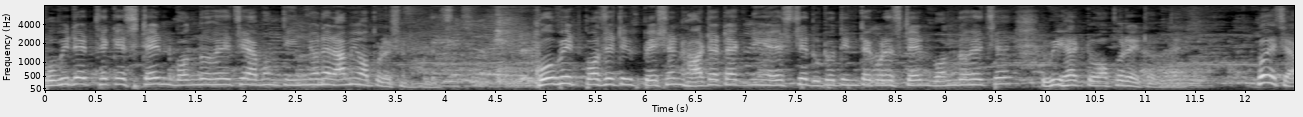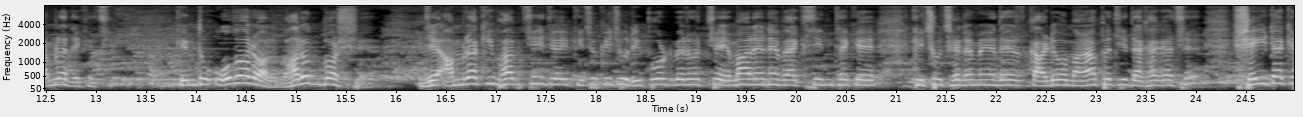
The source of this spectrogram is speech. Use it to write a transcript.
কোভিডের থেকে স্টেন্ট বন্ধ হয়েছে এমন তিনজনের আমি অপারেশন করেছি। Covid positive patient heart attack নিয়ে এসছে, দুটো তিনটে করে স্টেন্ট বন্ধ হয়েছে। We had to operate on that হয়েছে, আমরা দেখেছি। কিন্তু ওভারঅল ভারতবর্ষে যে আমরা কি ভাবছি যে কিছু কিছু রিপোর্ট বেরোচ্ছে এমআরএনএ ভ্যাকসিন থেকে কিছু ছেলে মেয়েদের কার্ডিওমায়োপ্যাথি দেখা গেছে সেইটাকে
